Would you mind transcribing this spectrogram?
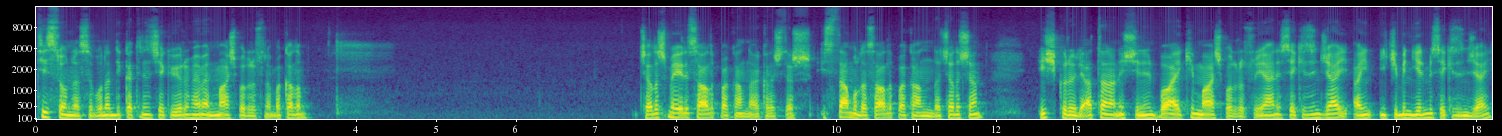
TİS sonrası buna dikkatinizi çekiyorum. Hemen maaş bodrosuna bakalım. Çalışma yeri Sağlık Bakanlığı arkadaşlar. İstanbul'da Sağlık Bakanlığı'nda çalışan iş kuruyla atanan işçinin bu ayki maaş bodrosu yani 8. ay ayın 2020 8. ay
